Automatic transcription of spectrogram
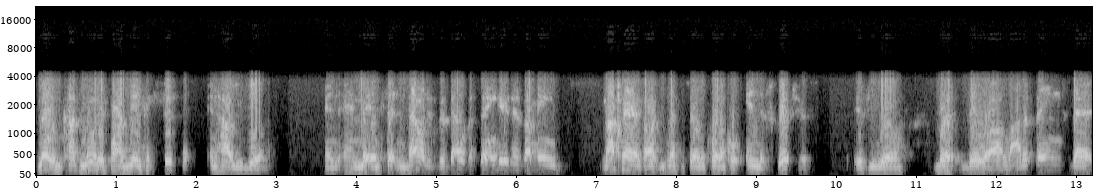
No, the continuity as far as being consistent in how you deal and and and setting boundaries because that was the thing. Here it is. I mean, my parents aren't necessarily quote unquote in the scriptures, if you will, but there were a lot of things that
